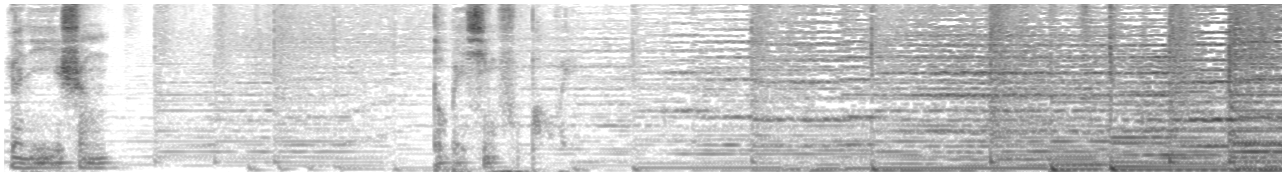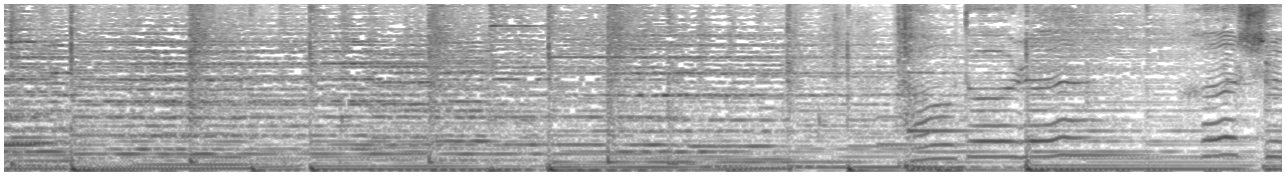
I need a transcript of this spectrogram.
愿你一生都被幸福包围。好多人和事。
